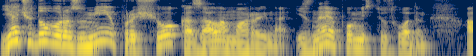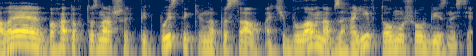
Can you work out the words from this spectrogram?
Я чудово розумію, про що казала Марина, і з нею повністю згоден. Але багато хто з наших підписників написав: а чи була вона взагалі в тому шоу-бізнесі?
